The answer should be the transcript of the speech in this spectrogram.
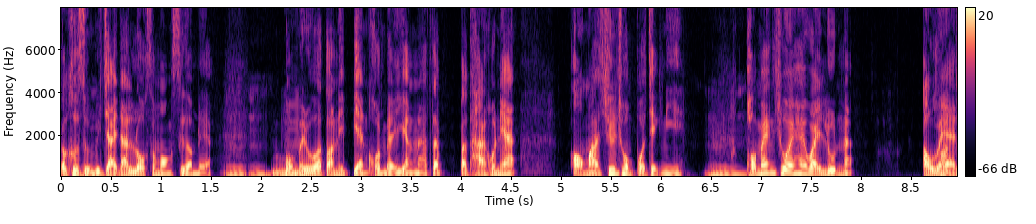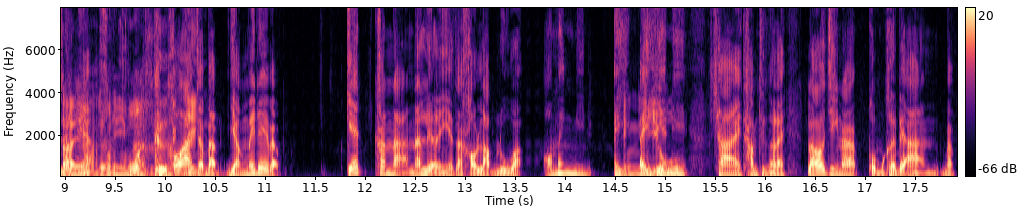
ก็คือศูนย์วิจัยด้านโรคสมองเสื่อมเลยอะอืมอืมผมไม่รู้ว่าตอนนี้เปลี่ยนคนไปหรือยังนะ แต่ประธานคนเนี้ยออกมาชื่นชมโปรเจกต์นี้อืมเพราะแม่งช่วยให้วัยรุ่นอะ aware เรื่องเนี้ยเข้าใจสมควรคือเขาอาจจะแบบยังไม่ได้แบบ get ขนาดนั้นหรืออะไรเงี้ยแต่เขารับรู้ว่าอ๋อแม่งมีไอ้สิ่งนี้ไอ้เหี้ยอยู่นี่ใช่ทำถึงอะไร แล้วจริงนะผมเคยไปอ่านแบบ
